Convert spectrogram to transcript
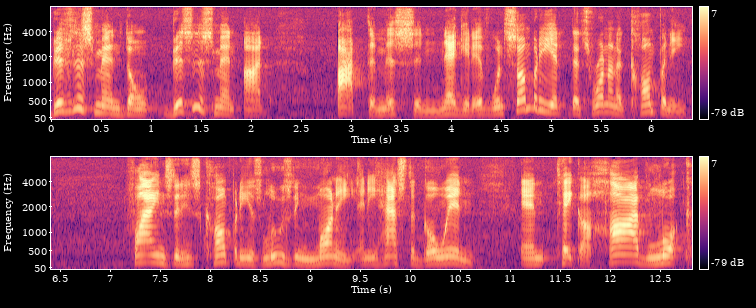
Businessmen don't businessmen aren't optimists and negative. When somebody that's running a company finds that his company is losing money and he has to go in and take a hard look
